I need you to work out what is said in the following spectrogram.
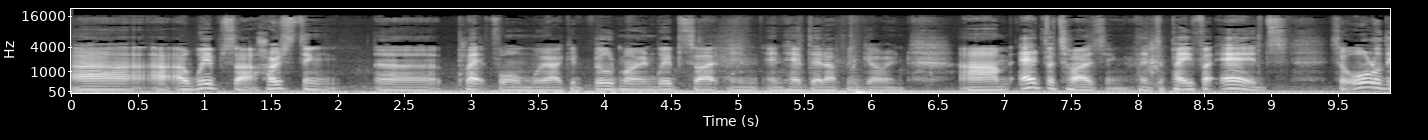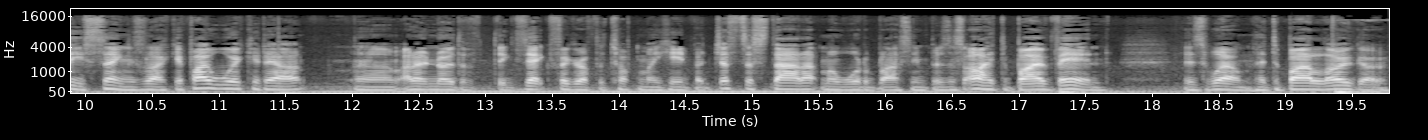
uh, a, website hosting uh, platform where I could build my own website and, and have that up and going. Um, advertising, had to pay for ads. So all of these things, like if I work it out, um, I don't know the, the, exact figure off the top of my head, but just to start up my water blasting business, I had to buy a van as well. Had to buy a logo,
